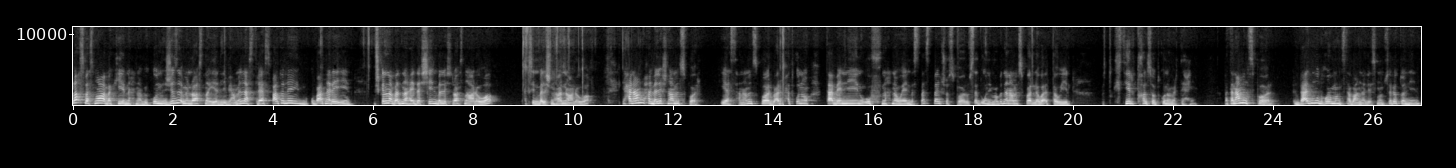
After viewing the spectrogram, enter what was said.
plus بس نوعى بكير نحن بيكون جزء من راسنا يلي بيعملنا stress بعده نايم بعدنا رايقين. مش كلنا بدنا هيدا الشيء نبلش راسنا على رواق. actually نبلش نهارنا على رواق. اللي حنعمله حنبلش نعمل sport. yes حنعمل sport. بعرف حتكونوا تعبانين وأوف نحن وين بس بس تبلشوا sport. وصدقوني ما بدنا نعمل sport لوقت طويل. كثير بتخلصوا بتكونوا مرتاحين. وقت نعمل sport. ال bad mood hormones تبعنا اللي اسمهم سيروتونين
